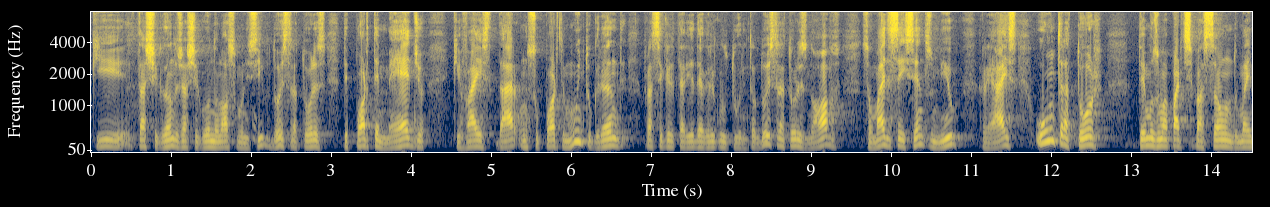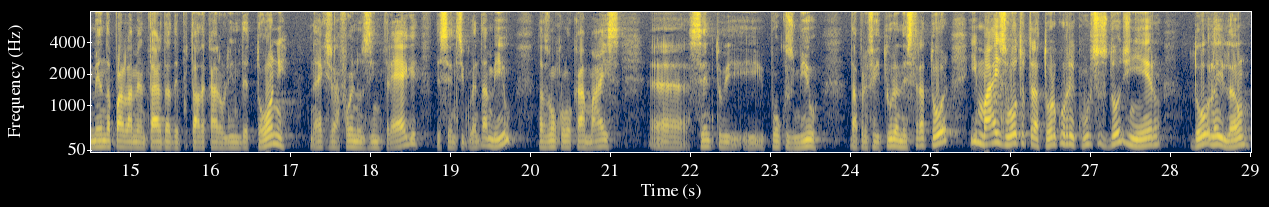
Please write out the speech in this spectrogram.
que está chegando, já chegou no nosso município, dois tratores de porte médio, que vai dar um suporte muito grande para a Secretaria da Agricultura. Então, dois tratores novos, são mais de 600 mil reais, um trator, temos uma participação de uma emenda parlamentar da deputada Carolina Detone, né, que já foi nos entregue, de 150 mil. Nós vamos colocar mais é, cento e, poucos mil da prefeitura nesse trator, e mais outro trator com recursos do dinheiro do leilão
